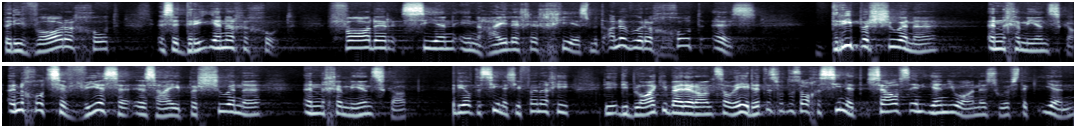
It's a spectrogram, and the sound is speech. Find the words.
dat die ware God is 'n drie-enige God. Vader, Seun en Heilige Gees. Met ander woorde, God is drie persone in gemeenskap. In God se wese is hy persone in gemeenskap. Deel te sien as jy vinnig die die, die blaadjie by die rand sal hê, dit is wat ons al gesien het, selfs in 1 Johannes hoofstuk 1,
